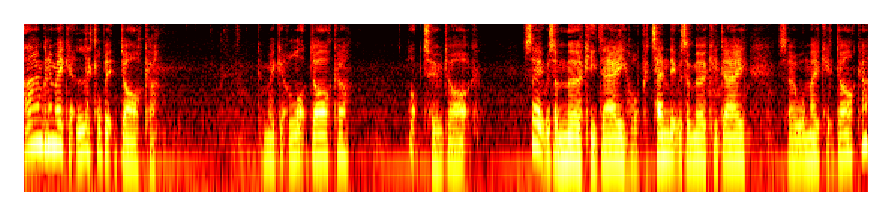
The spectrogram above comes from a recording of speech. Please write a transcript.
I'm going to make it a little bit darker. Can make it a lot darker, not too dark say it was a murky day or pretend it was a murky day. So we'll make it darker.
